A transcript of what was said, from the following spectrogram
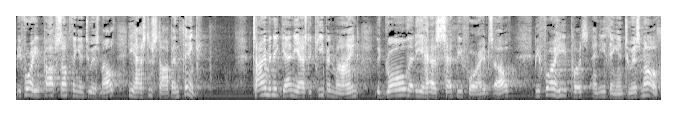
Before he pops something into his mouth, he has to stop and think. Time and again, he has to keep in mind the goal that he has set before himself before he puts anything into his mouth.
